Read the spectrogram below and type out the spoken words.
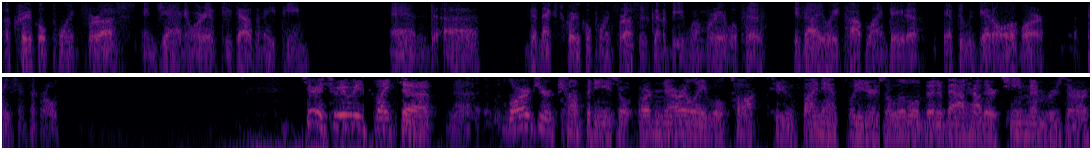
a, critical point for us in January of 2018. And uh, the next critical point for us is going to be when we're able to evaluate top-line data after we get all of our patients enrolled. Curious, we always like to, uh, larger companies ordinarily will talk to finance leaders a little bit about how their team members are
